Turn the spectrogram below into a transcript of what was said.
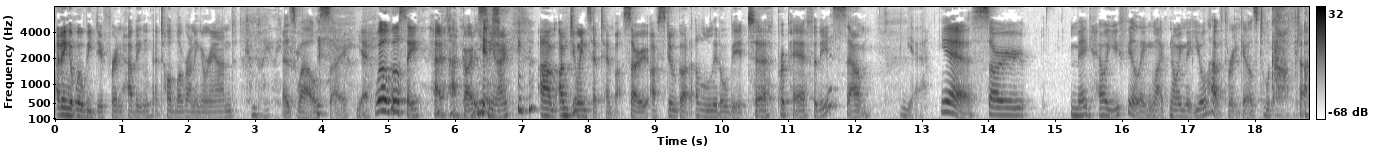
I think it will be different having a toddler running around Completely. as well. So yeah, well, we'll see how that goes. Yes. You know, um, I'm due in September, so I've still got a little bit to prepare for this. Um, Yeah. Yeah, so Meg, how are you feeling like knowing that you'll have three girls to look after?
